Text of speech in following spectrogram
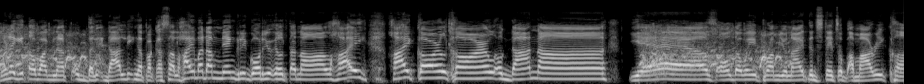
Muna gitawag nato og dali-dali nga pagkasal. Hi Madam Neng Gregorio Iltanal. Hi, hi Carl Carl og Dana. Yes, all the way from United States of America.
